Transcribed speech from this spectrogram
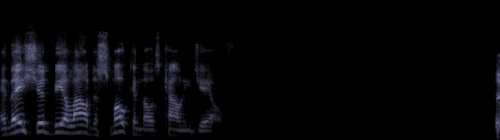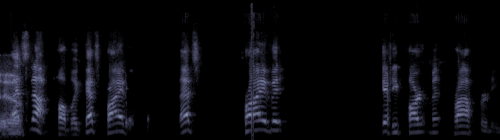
and they should be allowed to smoke in those county jails. Yeah. That's not public. That's private. That's private department property.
